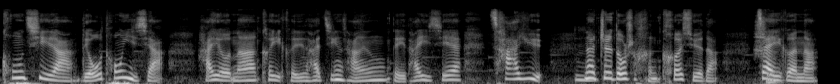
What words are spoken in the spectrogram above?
空气啊流通一下，还有呢可以给他经常给他一些擦浴，嗯、那这都是很科学的。再一个呢，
